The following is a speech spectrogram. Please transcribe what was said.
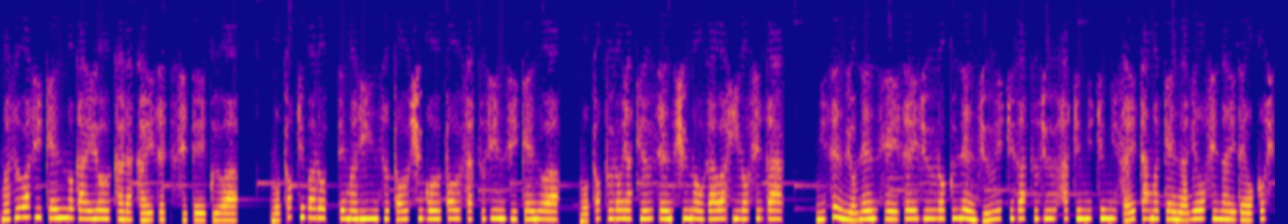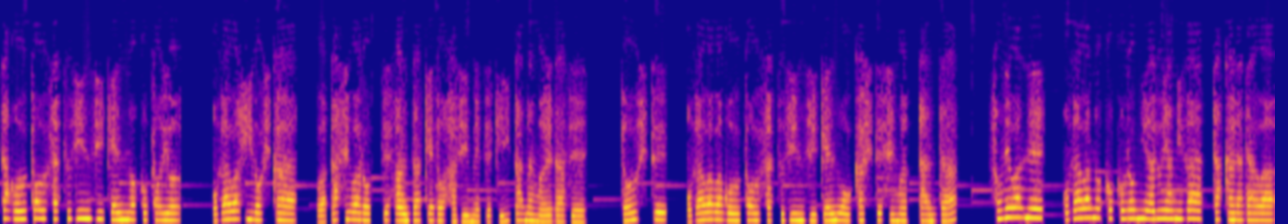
まずは事件の概要から解説していくわ。元千葉ロッテマリーンズ投手強盗殺人事件は、元プロ野球選手の小川博士が、2004年平成16年11月18日に埼玉県上尾市内で起こした強盗殺人事件のことよ。小川博士か。私はロッテファンだけど初めて聞いた名前だぜ。どうして、小川は強盗殺人事件を犯してしまったんだ？それはね、小川の心にある闇があったからだわ。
